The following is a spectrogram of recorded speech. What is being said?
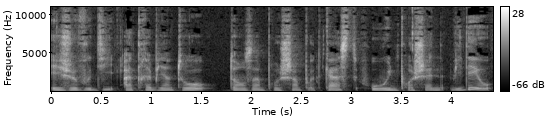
et je vous dis à très bientôt dans un prochain podcast ou une prochaine vidéo.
